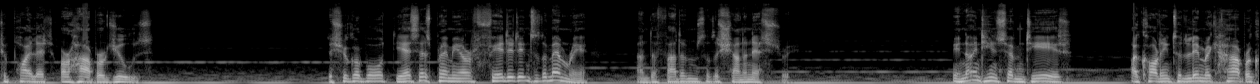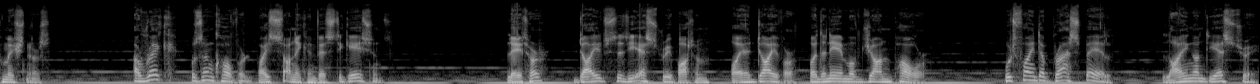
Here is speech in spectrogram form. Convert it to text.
to pilot or harbour dues. The sugar boat, the SS Premier, faded into the memory and the fathoms of the Shannon estuary. In 1978, according to the Limerick Harbour Commissioners, a wreck was uncovered by sonic investigations. Later, dives to the estuary bottom by a diver by the name of John Power would find a brass bell lying on the estuary,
